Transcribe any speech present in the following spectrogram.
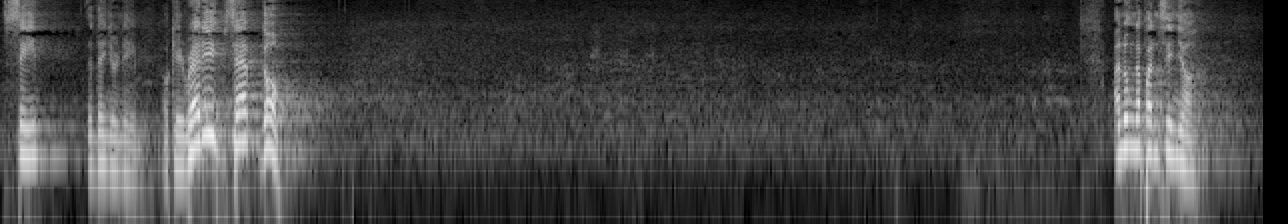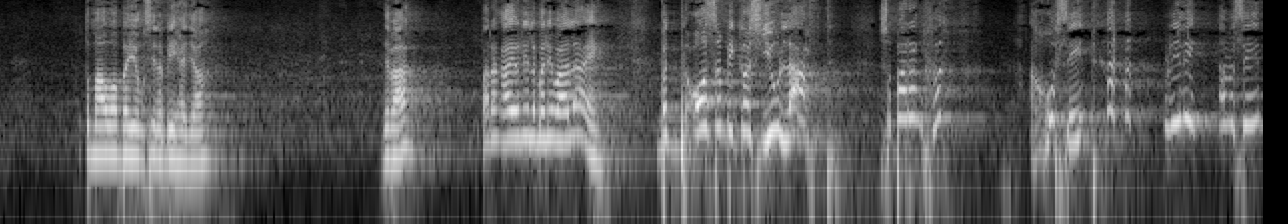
Saint, and then your name. Okay, ready, set, go. Anong napansin nyo? Tumawa ba yung sinabihan nyo? Di ba? Parang ayaw nila maniwala eh. But also because you laughed. So parang, huh? Ako, saint? really? I'm a saint?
